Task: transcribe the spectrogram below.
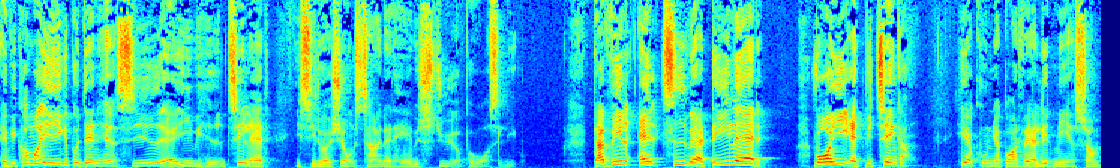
at vi kommer ikke på den her side af evigheden til at i situationstegn at have styr på vores liv. Der vil altid være dele af det, hvor i at vi tænker, her kunne jeg godt være lidt mere som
